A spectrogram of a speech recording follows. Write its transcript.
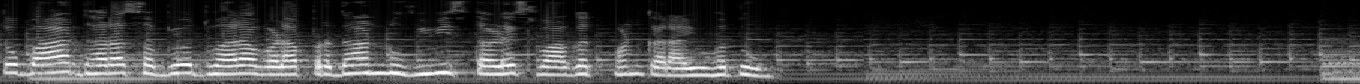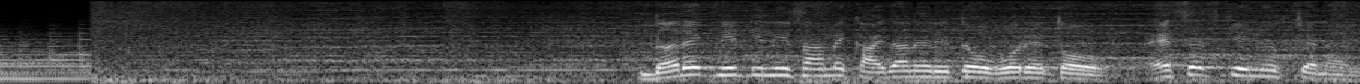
તો બાર ધારાસભ્યો દ્વારા વડાપ્રધાનનું વિવિધ સ્થળે સ્વાગત પણ કરાયું હતું. દરેક નીતિની સામે કાયદાની રીતે ઊભો રહેતો એસએસકે ન્યૂઝ ચેનલ.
